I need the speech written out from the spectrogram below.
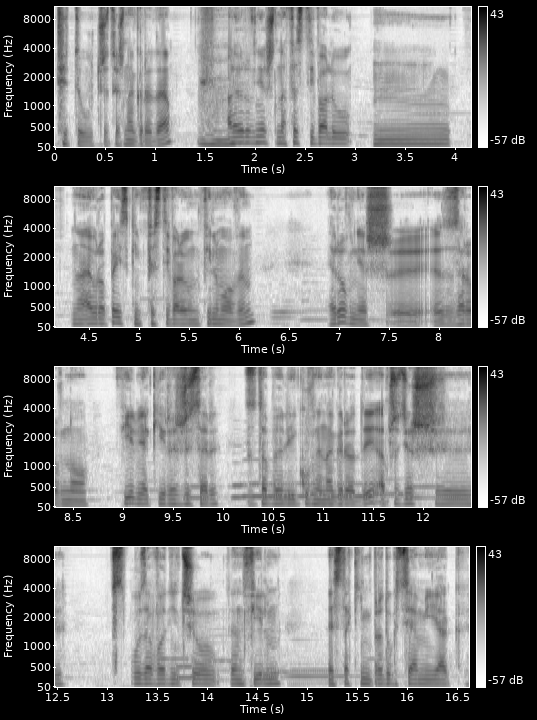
tytuł, czy też nagroda, mhm. ale również na festiwalu, mm, na Europejskim Festiwalu Filmowym, również y, zarówno film, jak i reżyser zdobyli główne nagrody, a przecież y, współzawodniczył ten film z takimi produkcjami jak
